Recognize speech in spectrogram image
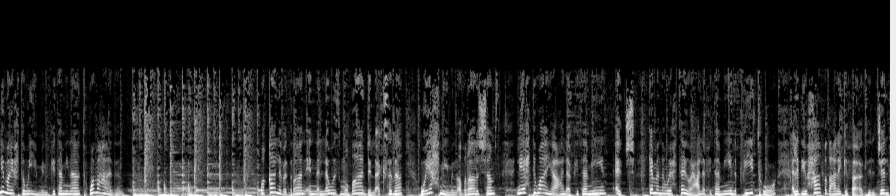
لما يحتويه من فيتامينات ومعادن. وقال بدران إن اللوز مضاد للأكسدة ويحمي من أضرار الشمس لاحتوائها على فيتامين اتش كما أنه يحتوي على فيتامين B2 الذي يحافظ على كفاءة الجلد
